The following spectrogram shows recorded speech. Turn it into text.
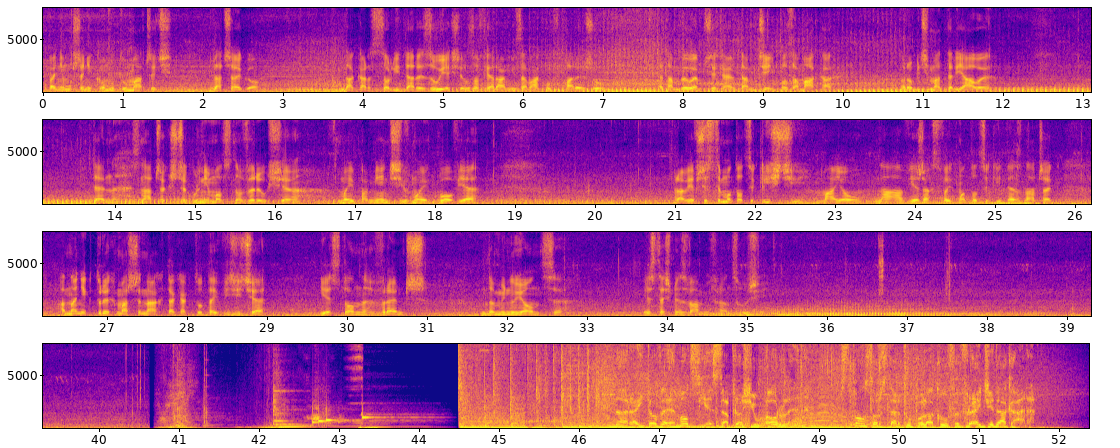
Chyba nie muszę nikomu tłumaczyć dlaczego. Dakar solidaryzuje się z ofiarami zamachów w Paryżu. Ja tam byłem, przyjechałem tam dzień po zamachach robić materiały. Ten znaczek szczególnie mocno wyrył się w mojej pamięci, w mojej głowie. Prawie wszyscy motocykliści mają na wieżach swoich motocykli ten znaczek, a na niektórych maszynach, tak jak tutaj widzicie, jest on wręcz dominujący. Jesteśmy z Wami, Francuzi. Na rajdowe emocje zaprosił Orlen. Sponsor startu Polaków w rajdzie Dakar.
